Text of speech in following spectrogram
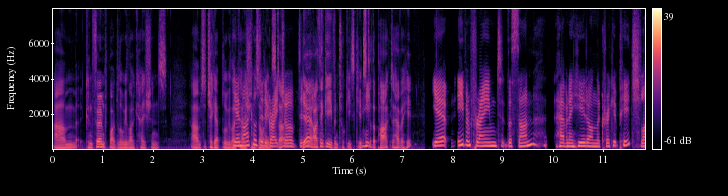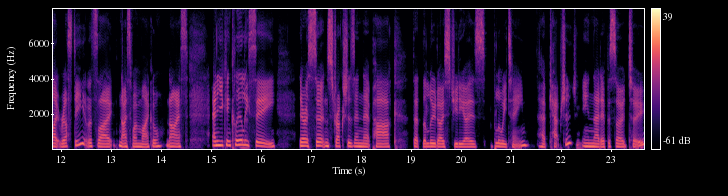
Um, confirmed by Bluey Locations. Um, so check out Bluey Locations. Yeah, Michael did a great Insta. job, didn't yeah, he? I think he even took his kids He- to the park to have a hit. Yeah, even framed the sun having a hit on the cricket pitch like Rusty. It was like, nice one, Michael. Nice. And you can clearly see there are certain structures in that park that the Ludo Studios Bluey team have captured Hmm. in that episode too.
